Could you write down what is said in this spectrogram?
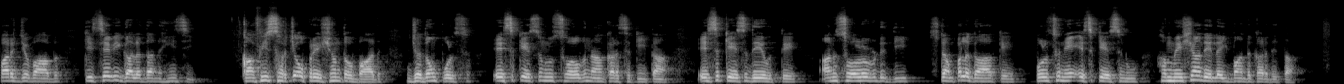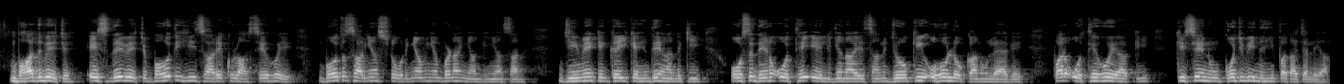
ਪਰ ਜਵਾਬ ਕਿਸੇ ਵੀ ਗੱਲ ਦਾ ਨਹੀਂ ਸੀ। ਕਾਫੀ ਸਰਚ ਆਪਰੇਸ਼ਨ ਤੋਂ ਬਾਅਦ ਜਦੋਂ ਪੁਲਿਸ ਇਸ ਕੇਸ ਨੂੰ ਸੋਲਵ ਨਾ ਕਰ ਸਕੀ ਤਾਂ ਇਸ ਕੇਸ ਦੇ ਉੱਤੇ ਅਨਸੋਲਵਡ ਦੀ ਸਟੰਪ ਲਗਾ ਕੇ ਪੁਲਿਸ ਨੇ ਇਸ ਕੇਸ ਨੂੰ ਹਮੇਸ਼ਾ ਦੇ ਲਈ ਬੰਦ ਕਰ ਦਿੱਤਾ। ਬਾਅਦ ਵਿੱਚ ਇਸ ਦੇ ਵਿੱਚ ਬਹੁਤ ਹੀ ਸਾਰੇ ਖੁਲਾਸੇ ਹੋਏ, ਬਹੁਤ ਸਾਰੀਆਂ ਸਟੋਰੀਆਂ ਵੀ ਬਣਾਈਆਂ ਗਈਆਂ ਸਨ, ਜਿਵੇਂ ਕਿ ਕਈ ਕਹਿੰਦੇ ਹਨ ਕਿ ਉਸ ਦਿਨ ਉੱਥੇ ਏਲੀਅਨ ਆਏ ਸਨ ਜੋ ਕਿ ਉਹ ਲੋਕਾਂ ਨੂੰ ਲੈ ਗਏ, ਪਰ ਉੱਥੇ ਹੋਇਆ ਕਿ ਕਿਸੇ ਨੂੰ ਕੁਝ ਵੀ ਨਹੀਂ ਪਤਾ ਚੱਲਿਆ।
